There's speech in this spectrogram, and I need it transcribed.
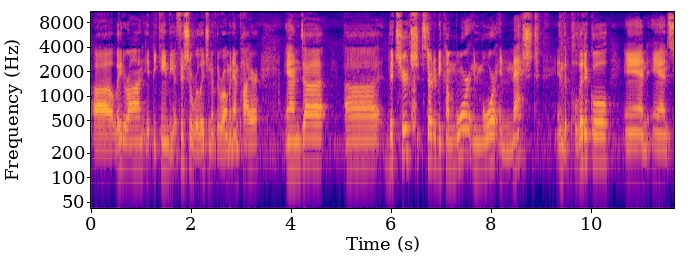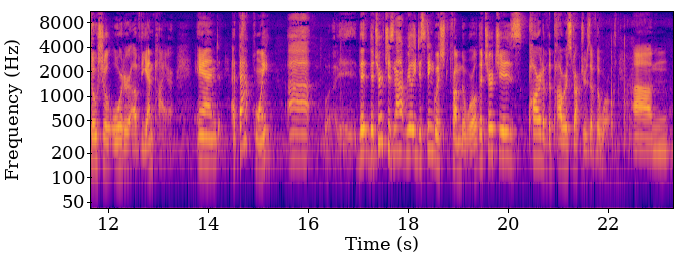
Uh, later on, it became the official religion of the Roman Empire. And uh, uh, the church started to become more and more enmeshed in the political and, and social order of the empire. And at that point, uh, the, the church is not really distinguished from the world. The church is part of the power structures of the world. Um,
